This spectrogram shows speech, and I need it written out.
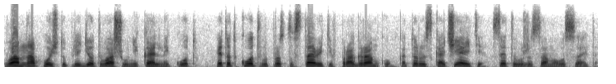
Вам на почту придет ваш уникальный код. Этот код вы просто вставите в программку, которую скачаете с этого же самого сайта.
